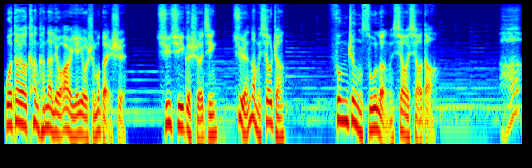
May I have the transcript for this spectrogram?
我倒要看看那柳二爷有什么本事。区区一个蛇精，居然那么嚣张。风正苏冷笑笑道：“啊！”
